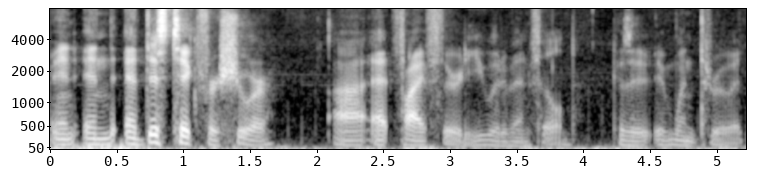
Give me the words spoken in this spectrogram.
and and at this tick for sure uh, at 530 you would have been filled because it, it went through it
